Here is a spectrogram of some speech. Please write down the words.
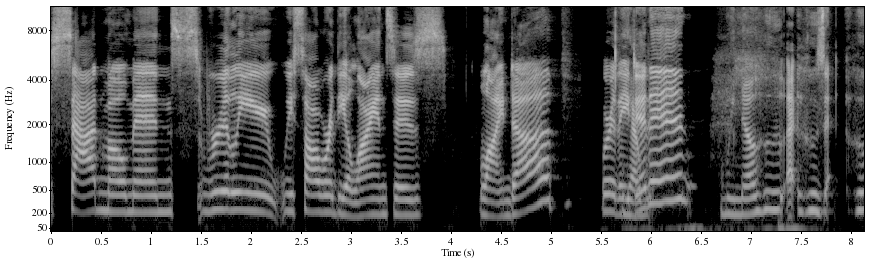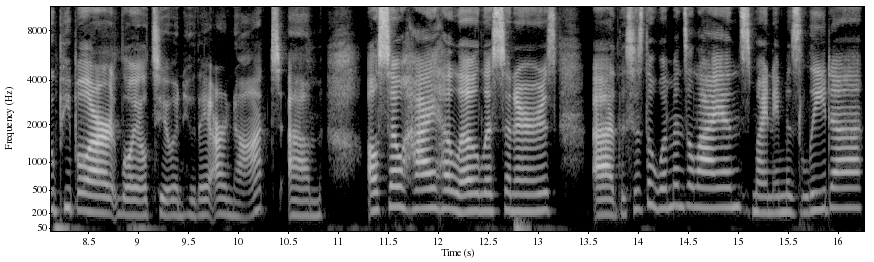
sad moments. Really, we saw where the alliances lined up, where they Yeah, didn't. we know who uh, who's who people are loyal to and who they are not. Um, also, hi, hello, listeners. Uh, this is the Women's Alliance. My name is Lida.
